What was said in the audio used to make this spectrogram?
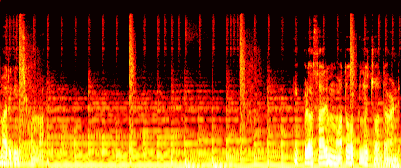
మరిగించుకుందాం. ఇప్పుడు ఒకసారి మూత ఓపెన్ చేసి చూద్దామండి.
